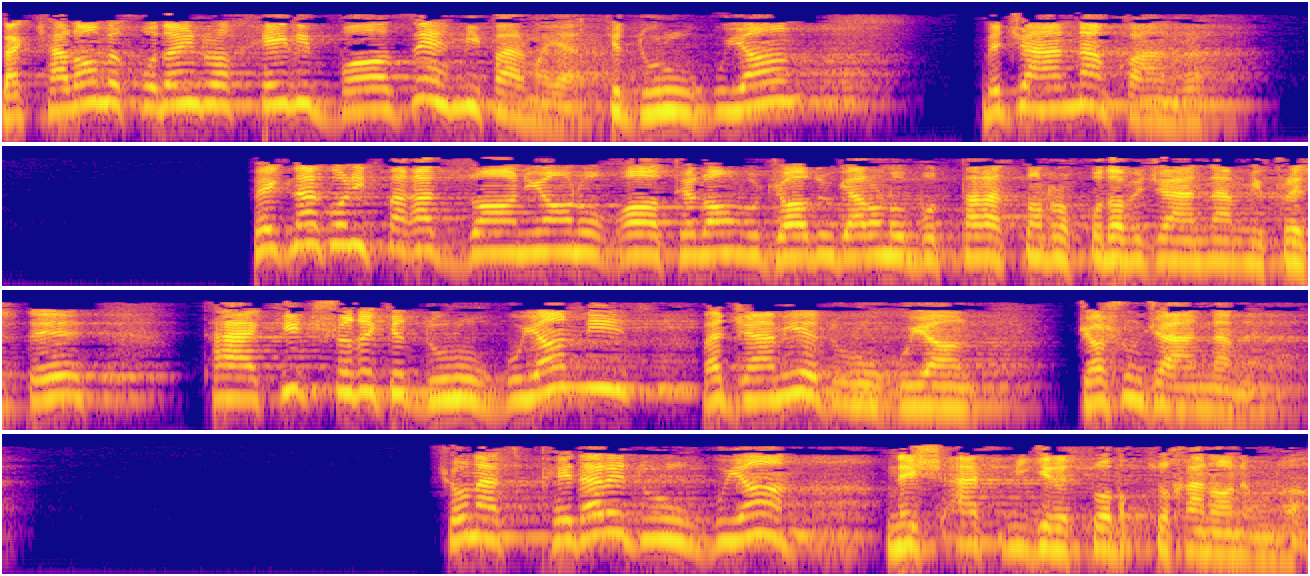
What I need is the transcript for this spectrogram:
و کلام خدا این را خیلی واضح میفرماید که دروغگویان به جهنم خواهند رفت. فکر نکنید فقط زانیان و قاتلان و جادوگران و بتپرستان رو خدا به جهنم میفرسته؟ تأکید شده که دروغگویان نیز و جمعی دروغگویان جاشون جهنمه. چون از پدر دروغگویان نشأت می‌گیره سخنان اونها.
